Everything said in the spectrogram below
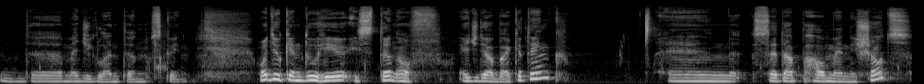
the Magic Lantern screen. What you can do here is turn off HDR bracketing and set up how many shots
